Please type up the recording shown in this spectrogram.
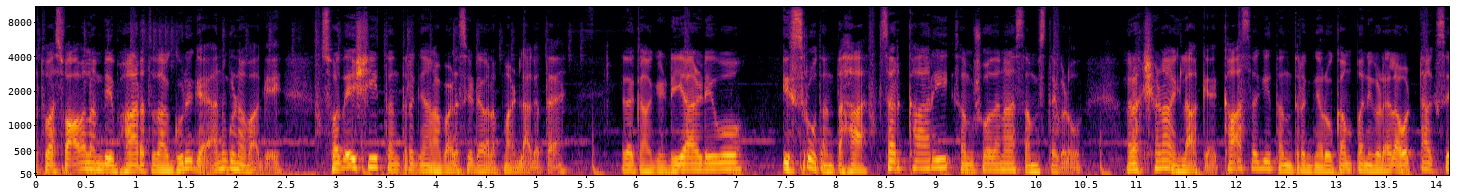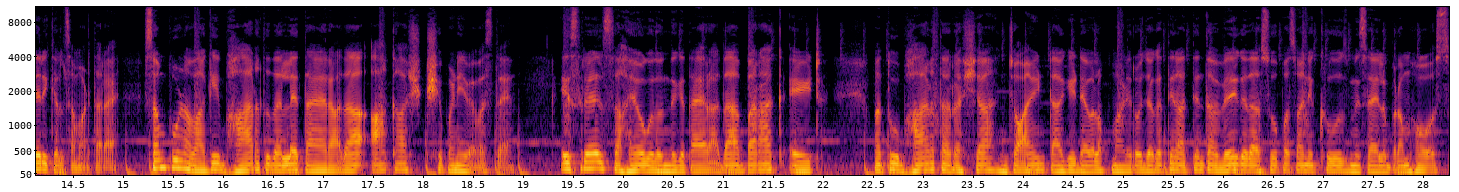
ಅಥವಾ ಸ್ವಾವಲಂಬಿ ಭಾರತದ ಗುರಿಗೆ ಅನುಗುಣವಾಗಿ ಸ್ವದೇಶಿ ತಂತ್ರಜ್ಞಾನ ಬಳಸಿ ಡೆವಲಪ್ ಮಾಡಲಾಗುತ್ತೆ. ಇದಕ್ಕಾಗಿ ಡಿ ಆರ್ ಡಿ ಒ ಇಸ್ರೋದಂತಹ ಸರ್ಕಾರಿ ಸಂಶೋಧನಾ ಸಂಸ್ಥೆಗಳು, ರಕ್ಷಣಾ ಇಲಾಖೆ, ಖಾಸಗಿ ತಂತ್ರಜ್ಞರು ಕಂಪನಿಗಳೆಲ್ಲ ಒಟ್ಟಾಗಿ ಸೇರಿ ಕೆಲಸ ಮಾಡ್ತಾರೆ. ಸಂಪೂರ್ಣವಾಗಿ ಭಾರತದಲ್ಲೇ ತಯಾರಾದ ಆಕಾಶ್ ಕ್ಷಿಪಣಿ ವ್ಯವಸ್ಥೆ. ಇಸ್ರೇಲ್ ಸಹಯೋಗದೊಂದಿಗೆ ತಯಾರಾದ ಬರಾಕ್ ಏಟ್. ಮತ್ತು ಭಾರತ, ರಷ್ಯಾ ಜಾಯಿಂಟ್ ಆಗಿ ಡೆವಲಪ್ ಮಾಡಿರೋ ಜಗತ್ತಿನ ಅತ್ಯಂತ ವೇಗದ ಸೂಪರ್ಸಾನಿಕ್ ಕ್ರೂಸ್ ಮಿಸೈಲ್ ಬ್ರಹ್ಮೋಸ್.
